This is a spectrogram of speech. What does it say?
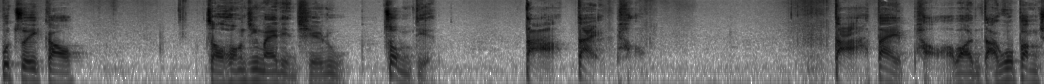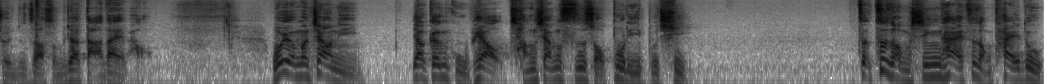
不追高，找黄金买点切入，重点打带跑，带跑，好不好？你打过棒球你就知道什么叫打带跑。我有没有叫你要跟股票长相厮守，不离不弃？这这种心态、这种态度，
